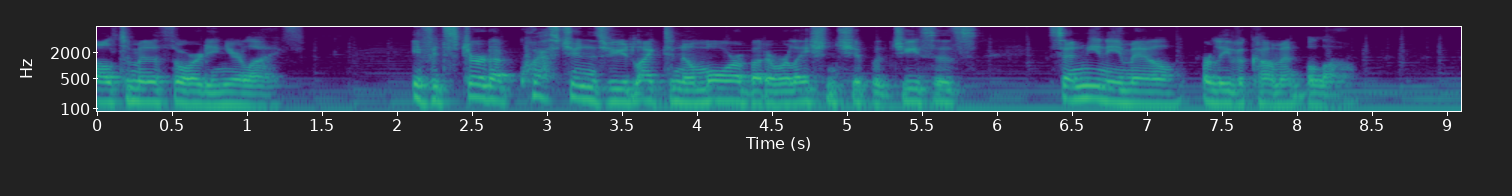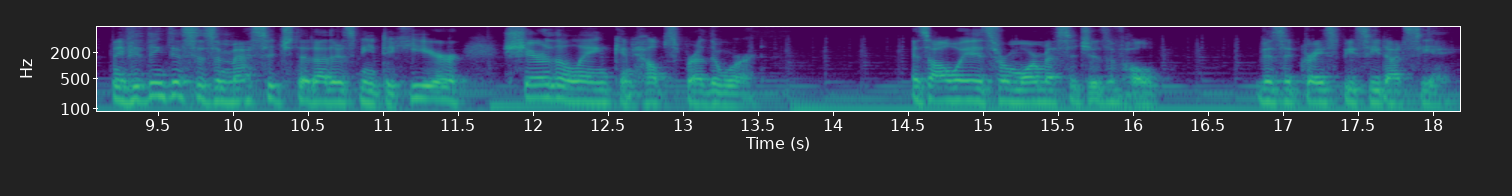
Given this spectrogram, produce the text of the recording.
ultimate authority in your life. If it stirred up questions or you'd like to know more about a relationship with Jesus, send me an email or leave a comment below. And if you think this is a message that others need to hear, share the link and help spread the word. As always, for more messages of hope, visit gracebc.ca.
